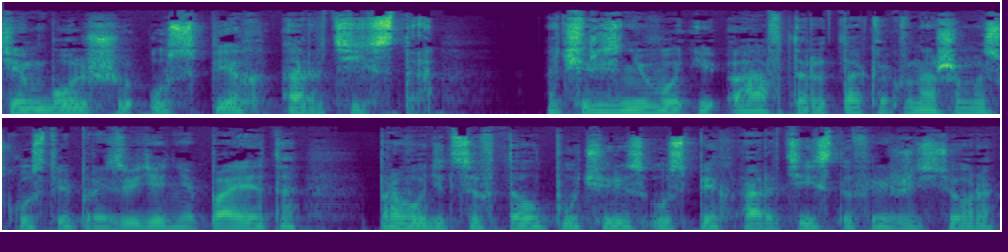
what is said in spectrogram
тем больше успех артиста, а через него и автора, так как в нашем искусстве произведение поэта проводится в толпу через успех артистов, режиссера,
